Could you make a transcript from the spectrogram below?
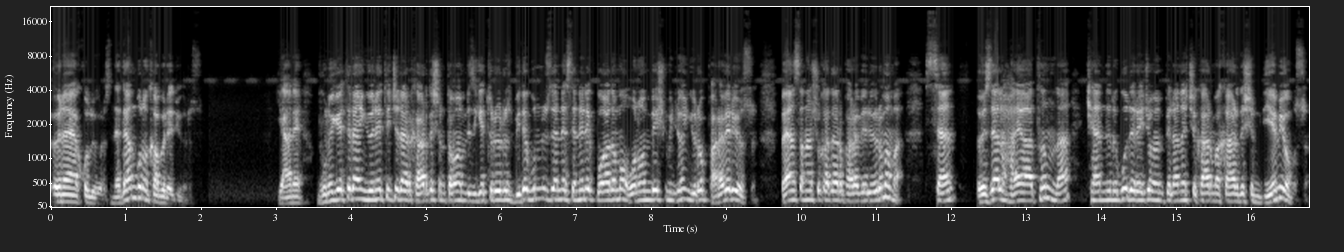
ön ayak oluyoruz? Neden bunu kabul ediyoruz? Yani bunu getiren yöneticiler kardeşim tamam biz getiriyoruz bir de bunun üzerine senelik bu adama 10-15 milyon euro para veriyorsun. Ben sana şu kadar para veriyorum ama sen özel hayatınla kendini bu derece ön plana çıkarma kardeşim diyemiyor musun?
